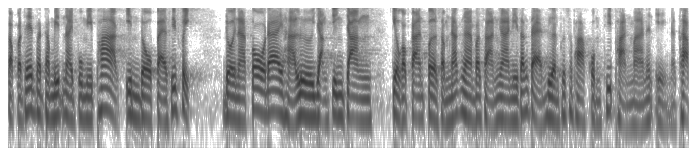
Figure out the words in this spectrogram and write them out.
กับประเทศพันธมิตรในภูมิภาคอินโดแปซิฟิก โดยนาโตได้หาลืออย่างจริงจัง เกี่ยวกับการเปิดสำนักงานประสานงานนี้ตั้งแต่เดือนพฤษภาคมที่ผ่านมานั่นเองนะครับ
